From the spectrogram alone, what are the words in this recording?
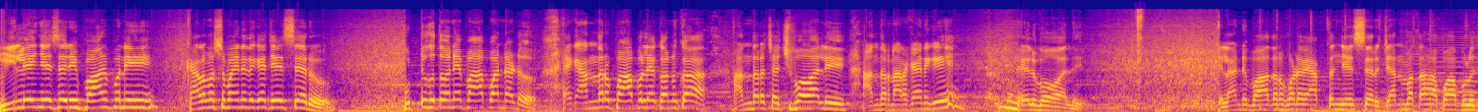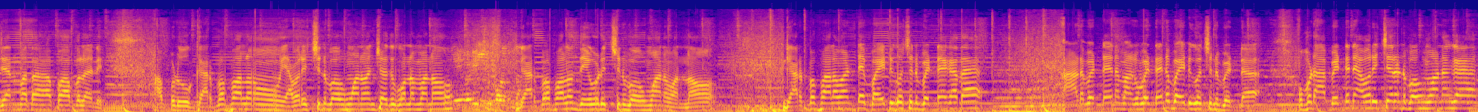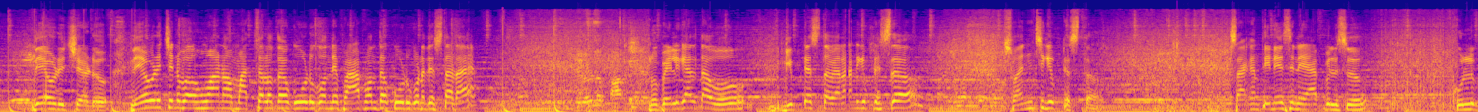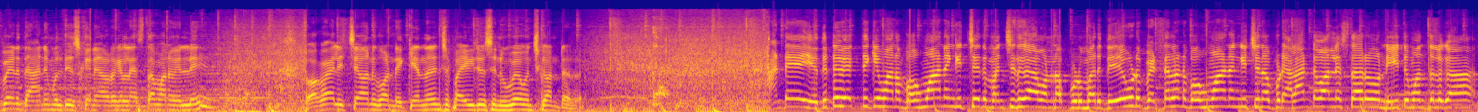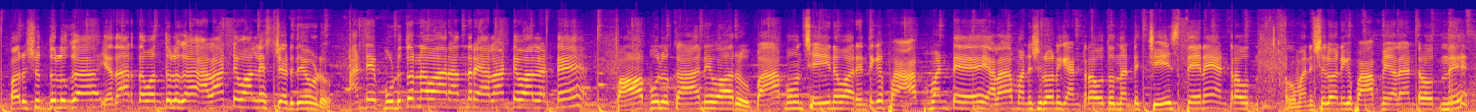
వీళ్ళు ఏం చేశారు? ఈ పాపని కలవశమైనదిగా చేశారు. పుట్టుకతోనే పాప అన్నాడు. ఇక అందరూ పాపలే కనుక అందరూ చచ్చిపోవాలి అందరు నరకానికి వెళ్ళిపోవాలి. ఇలాంటి బాధను కూడా వ్యాప్తం చేశారు. జన్మత పాపులు జన్మత పాపులు అని. అప్పుడు గర్భఫలం ఎవరిచ్చిన బహుమానం అని చదువుకున్నాం మనం? గర్భఫలం దేవుడిచ్చిన బహుమానం అన్నాం. గర్భఫలం అంటే బయటకు వచ్చిన బిడ్డే కదా. ఆడబిడ్డ అయినా మగబిడ్డ అయినా బయటకు వచ్చిన బిడ్డ. ఇప్పుడు ఆ బిడ్డని ఎవరిచ్చారండి బహుమానంగా? దేవుడిచ్చాడు. దేవుడిచ్చిన బహుమానం మచ్చలతో కూడుకుంది పాపంతో కూడుకున్నది ఇస్తాడా? నువ్వు పెళ్ళికి వెళ్తావు గిఫ్ట్ ఇస్తావు. ఎలాంటి గిఫ్ట్ ఇస్తావు? మంచి గిఫ్ట్ ఇస్తావు. సగం తినేసిన యాపిల్స్ కుళ్ళిపోయిన దానిమ్మలు తీసుకొని ఎవరికైనా ఇస్తా మనం వెళ్ళి? ఒకవేళ ఇచ్చామనుకోండి కింద నుంచి పైకి చూసి నువ్వే ఉంచుకుంటారు ఎదుటి వ్యక్తికి మనం బహుమానంగా ఇచ్చేది మంచిదిగా ఉన్నప్పుడు మరి దేవుడు బిడ్డలను బహుమానంగా ఇచ్చినప్పుడు ఎలాంటి వాళ్ళని ఇస్తారు? నీతిమంతులుగా పరిశుద్ధులుగా యథార్థవంతులుగా అలాంటి వాళ్ళని ఇచ్చాడు దేవుడు. అంటే పుడుతున్న వారందరూ ఎలాంటి వాళ్ళంటే పాపులు కాని వారు పాపం చేయని వారు ఇంతకీ పాపం అంటే ఎలా మనిషిలోనికి ఎంటర్ అవుతుందంటే చేస్తేనే ఎంటర్ అవుతుంది. ఒక మనిషిలోనికి పాపం ఎలా ఎంటర్ అవుతుంది?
